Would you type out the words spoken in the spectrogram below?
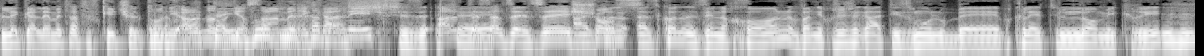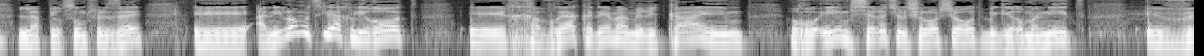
לגלם את התפקיד של טוני נכון. ארנון בגרסה. האמריקנית שזה- אל ש- תזלזל זה אז שוס. קודם- אז קודם זה נכון ואני חושב שגם התזמון הוא בהחלט לא מקרי לפרסום של זה. אה, אני לא מצליח לראות חברי אקדמיה אמריקאים רואים סרט של שלוש שעות בגרמנית אה, ו-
